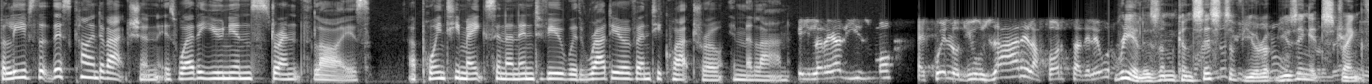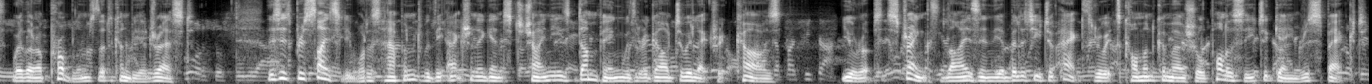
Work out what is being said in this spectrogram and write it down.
believes that this kind of action is where the union's strength lies a point he makes in an interview with Radio 24 in Milan. Realism consists of Europe using its strength where there are problems that can be addressed. This is precisely what has happened with the action against Chinese dumping with regard to electric cars. Europe's strength lies in the ability to act through its common commercial policy to gain respect.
